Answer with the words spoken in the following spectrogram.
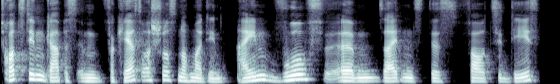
Trotzdem gab es im Verkehrsausschuss nochmal den Einwurf ähm, seitens des VCDs,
